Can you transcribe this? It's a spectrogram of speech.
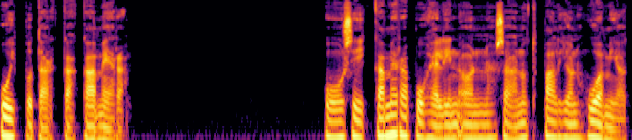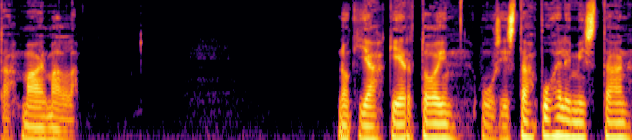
huipputarkka kamera. Uusi kamerapuhelin on saanut paljon huomiota maailmalla. Nokia kertoi uusista puhelimistaan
